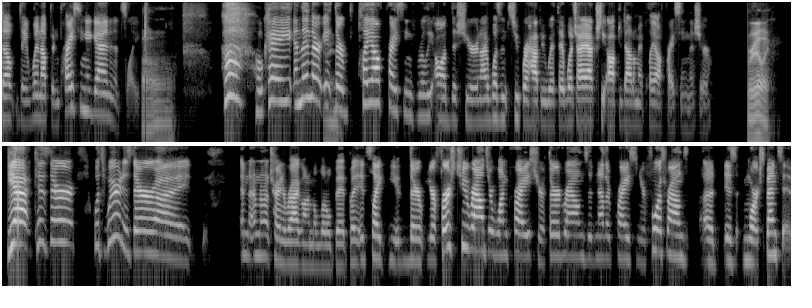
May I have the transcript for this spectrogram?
dump, they went up in pricing again, and it's like, Oh. okay. And then their Right. their playoff pricing is really odd this year, and I wasn't super happy with it. Which I actually opted out of my playoff pricing this year. Really? Yeah, because they're what's weird is they're uh and I'm not trying to rag on them a little bit, but it's like you, they're your first two rounds are one price, your third round's another price, and your fourth round uh, is more expensive.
